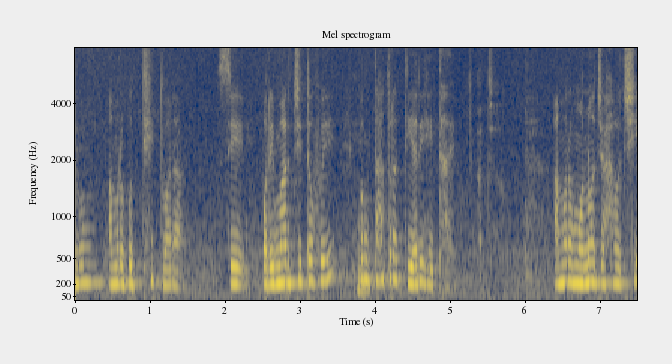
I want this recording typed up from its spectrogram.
ଏବଂ ଆମର ବୁଦ୍ଧି ଦ୍ୱାରା ସେ ପରିମାର୍ଜିତ ହୁଏ ଏବଂ ତାହା ଦ୍ୱାରା ତିଆରି ହୋଇଥାଏ। ଆଚ୍ଛା। ଆମର ମନ ଯାହା ଅଛି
